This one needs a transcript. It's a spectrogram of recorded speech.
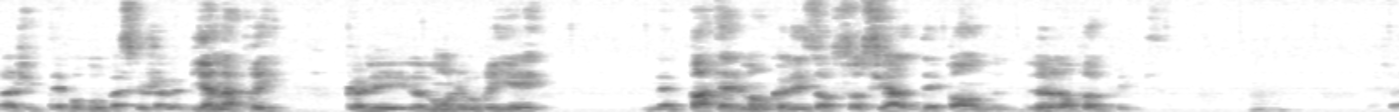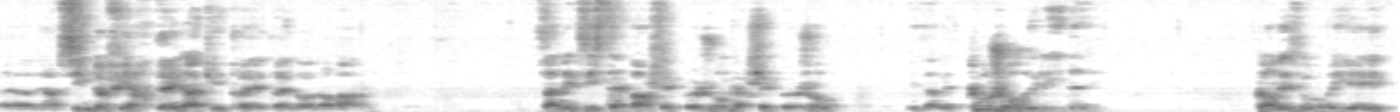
Là, j'étais beaucoup parce que j'avais bien appris que le monde ouvrier n'aime pas tellement que les offres sociales dépendent de l'entreprise. C'est un signe de fierté, là, qui est très, très honorable. Ça n'existait pas chez Peugeot, car chez Peugeot, ils avaient toujours eu l'idée. Quand les ouvriers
